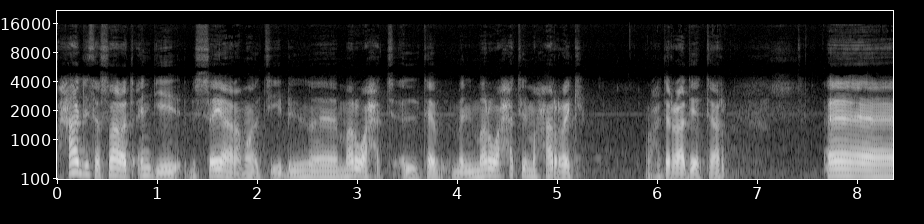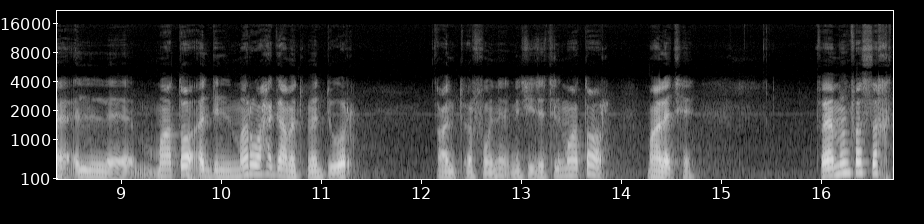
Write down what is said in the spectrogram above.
حادثة صارت عندي بالسيارة مالتي بالمروحة التب... من مروحة المحرك مروحة الراديتر آه الماطور المروحة قامت ما تدور. طبعا تعرفون نتيجة الماطور مالتها. فمن فسخت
